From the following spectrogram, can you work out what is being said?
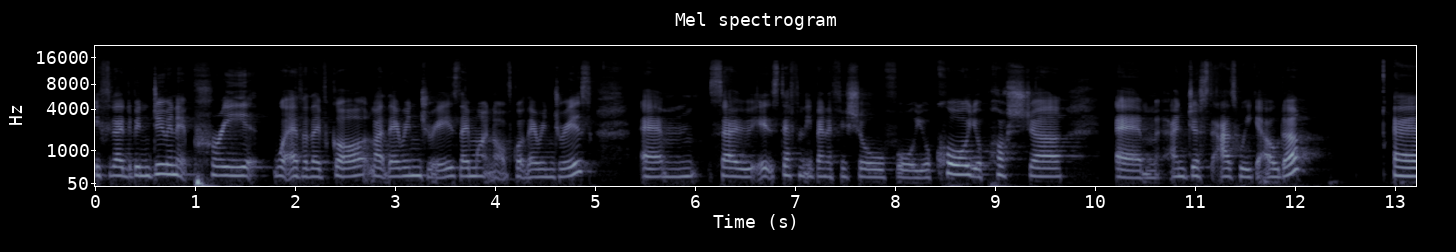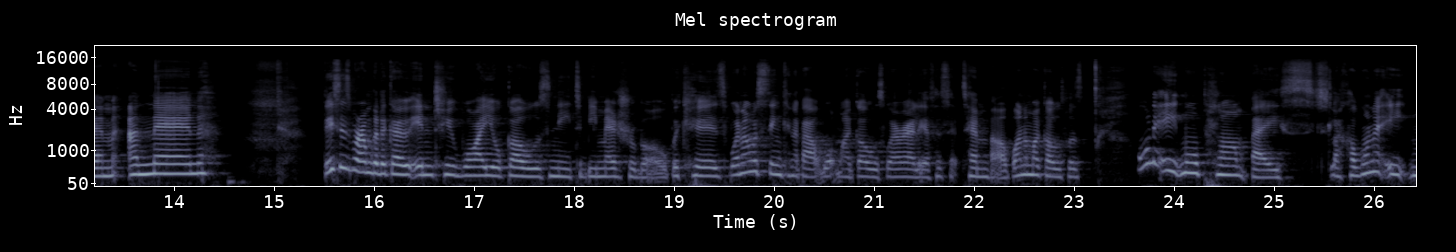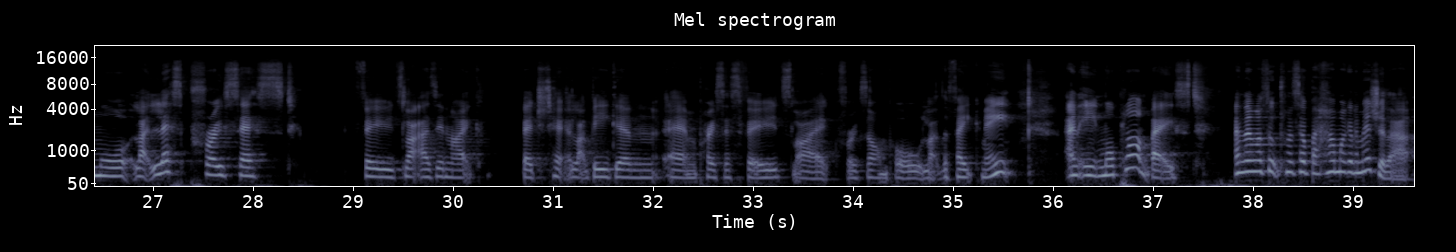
if they'd been doing it pre whatever they've got, like their injuries, they might not have got their injuries. Um, so it's definitely beneficial for your core, your posture, um, and just as we get older. Um, and then this is where I'm going to go into why your goals need to be measurable. Because when I was thinking about what my goals were earlier for September, one of my goals was I want to eat more plant based. Like, I want to eat more, like, less processed foods, like as in like vegetarian, like vegan um, processed foods, like for example, like the fake meat, and eat more plant based. And then I thought to myself, but how am I going to measure that?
